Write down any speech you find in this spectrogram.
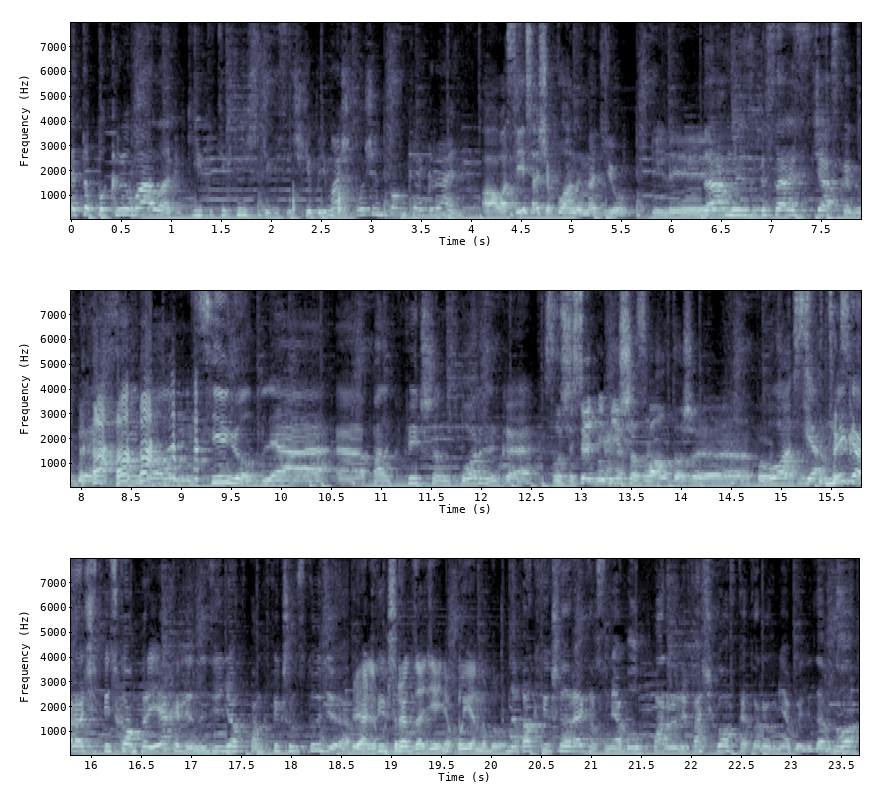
это покрывало какие-то технические косячки. Понимаешь, это очень тонкая грань. А у вас есть вообще планы на Дью? Или... Да, мы записали сейчас как бы сингл, сингл для э, Punk Fiction сборника. Слушай, сегодня Миша звал тоже. э, Вот, я, мы, короче, пешком приехали на денек в Punk Fiction студию. Реально, Punk Fiction- трек за день, охуенно было. На Punk Fiction Records у меня было пару рифачков, которые у меня были давно,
